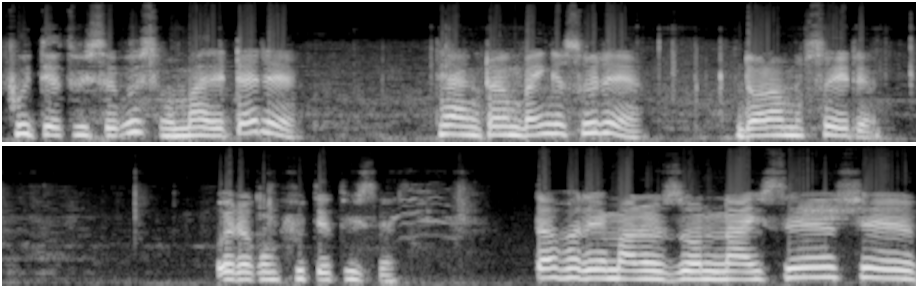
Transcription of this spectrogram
ফুইতে থুইছে, বুঝছ? মারিটাই রে ঠ্যাং ট্যাং ভেঙে শুইরে ডরা মুছইরে ওইরকম ফুটে থুইছে। তারপরে মানুষজন নাইছে, সে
